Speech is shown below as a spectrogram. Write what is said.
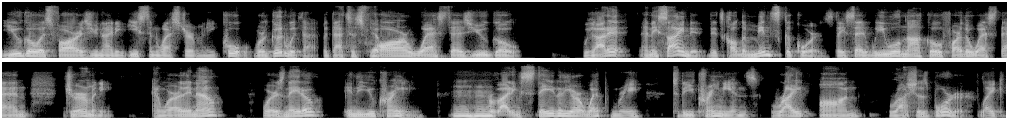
you go as far as uniting East and West Germany. Cool. We're good with that. But that's as far west as you go. We got it. And they signed it. It's called the Minsk Accords. They said, we will not go farther west than Germany. And where are they now? Where's NATO? In the Ukraine, Mhm. providing state of the art weaponry to the Ukrainians right on Russia's border. Like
